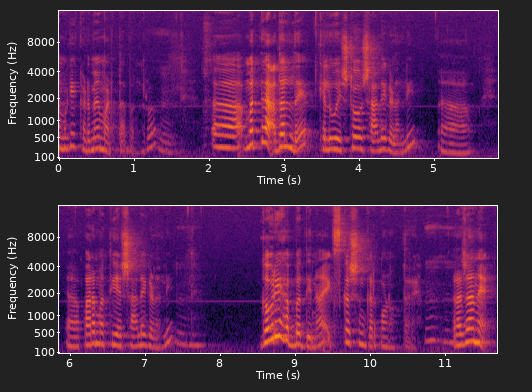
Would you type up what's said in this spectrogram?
ನಮಗೆ ಕಡಿಮೆ ಮಾಡ್ತಾ ಬಂದರು. ಮತ್ತು ಅದಲ್ಲದೆ ಕೆಲವು ಎಷ್ಟೋ ಶಾಲೆಗಳಲ್ಲಿ ಆ, ಶಾಲೆಗಳಲ್ಲಿ ಗೌರಿ ಹಬ್ಬದ ದಿನ ಎಕ್ಸ್ಕರ್ಷನ್ ಕರ್ಕೊಂಡು ಹೋಗ್ತಾರೆ. ರಜಾನೇ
